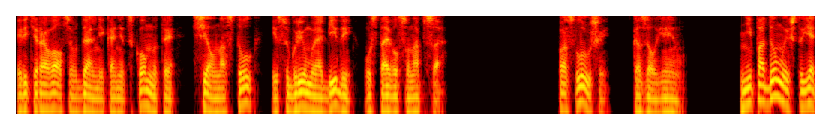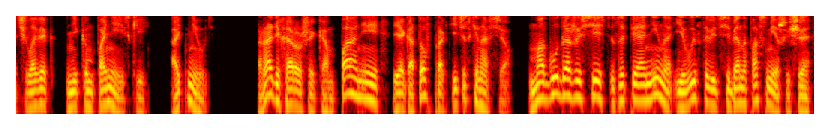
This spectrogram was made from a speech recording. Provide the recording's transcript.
ретировался в дальний конец комнаты, сел на стул и с угрюмой обидой уставился на пса. «Послушай», — сказал я ему, — «не подумай, что я человек не компанейский, отнюдь. Ради хорошей компании я готов практически на все. Могу даже сесть за пианино и выставить себя на посмешище.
